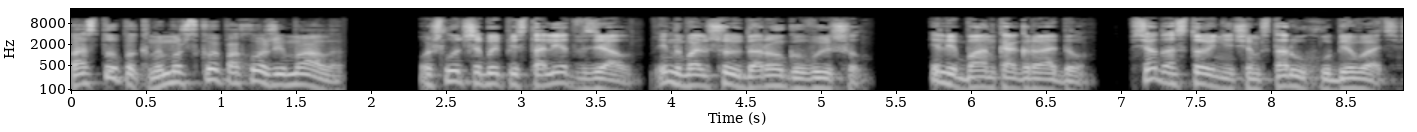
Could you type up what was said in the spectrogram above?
поступок на мужской похожий мало. Уж лучше бы пистолет взял и на большую дорогу вышел. Или банк ограбил. Все достойнее, чем старуху убивать.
